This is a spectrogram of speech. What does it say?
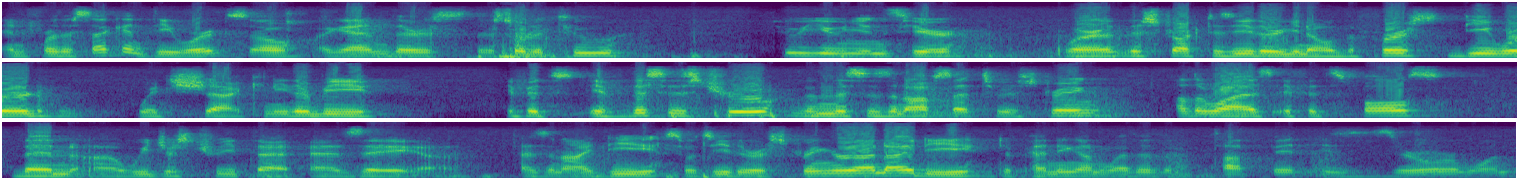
And for the second D word, so again, there's there's sort of two two unions here, where the struct is either you know the first D word, which uh, can either be if, it's, if this is true, then this is an offset to a string. Otherwise, if it's false, then uh, we just treat that as, a, uh, as an ID. So it's either a string or an ID, depending on whether the top bit is 0 or 1.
